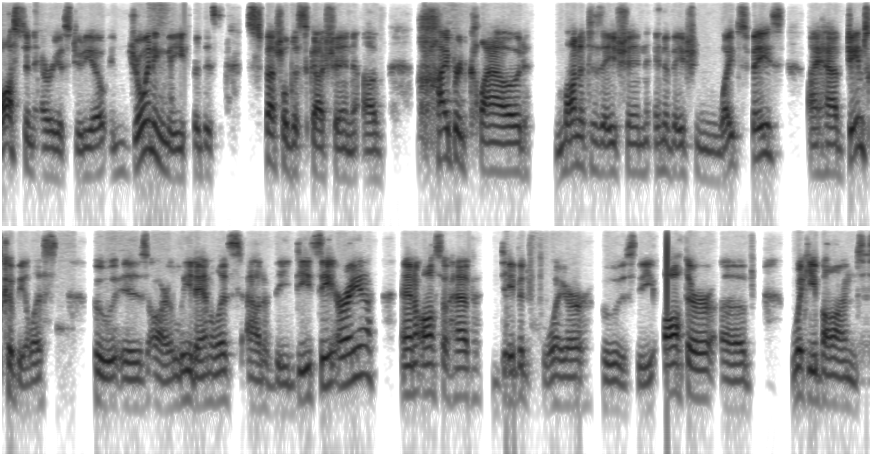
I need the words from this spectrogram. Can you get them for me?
Boston area studio, and joining me for this special discussion of hybrid cloud, monetization, innovation, white space, I have James Kobielus, who is our lead analyst out of the DC area, and also have David Floyer, who is the author of Wikibon's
